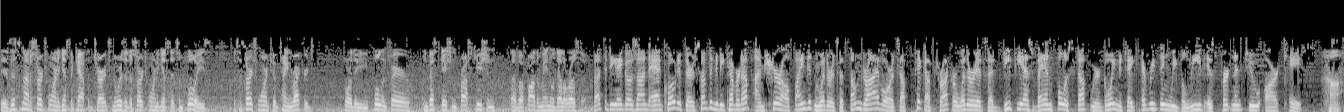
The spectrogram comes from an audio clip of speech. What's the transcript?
is this is not a search warrant against the Catholic Church, nor is it a search warrant against its employees. It's a search warrant to obtain records for the full and fair investigation and prosecution of uh, Father Manuel de la Rosa. But the DA goes on to add, quote, if there's something to be covered up, I'm sure I'll find it, and whether it's a thumb drive or it's a pickup truck or whether it's a DPS van full of stuff, we're going to take everything we believe is pertinent to our case. Huh.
